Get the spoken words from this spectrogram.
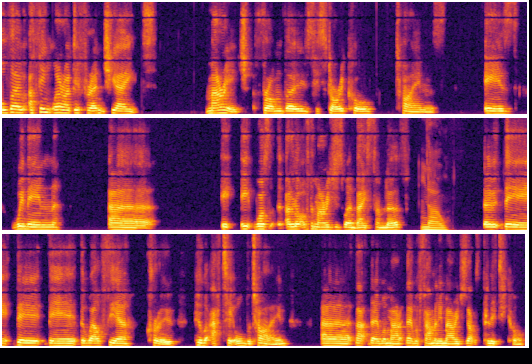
Although I think where I differentiate marriage from those historical times is women. Uh, it it was a lot of the marriages weren't based on love. No, the the the the, the wealthier crew who were at it all the time uh, that they were mar- they were family marriages. That was political,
